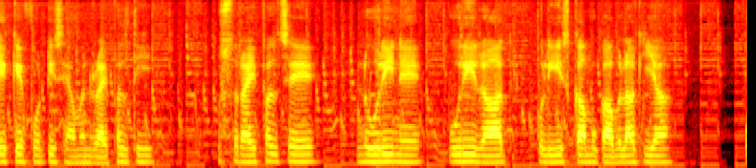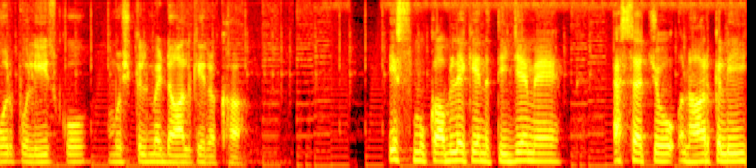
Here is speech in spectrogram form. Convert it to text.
ए के फोर्टी सेवन राइफ़ल थी। उस राइफ़ल से नूरी ने पूरी रात पुलिस का मुकाबला किया और पुलिस को मुश्किल में डाल के रखा। इस मुकाबले के नतीजे में एसएचओ अनारकली,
